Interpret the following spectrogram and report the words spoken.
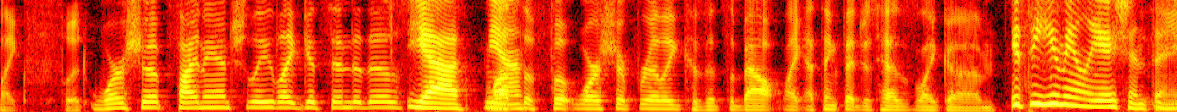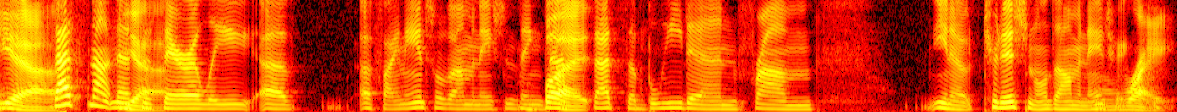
like foot worship financially like gets into this Yeah, lots yeah. of foot worship really because it's about like i think that just has like um It's a humiliation thing. Yeah. That's not Yeah. necessarily a, a financial domination thing. But- that's, that's a bleed in from, you know, traditional dominatrix. Right.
